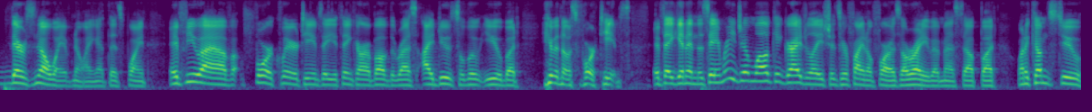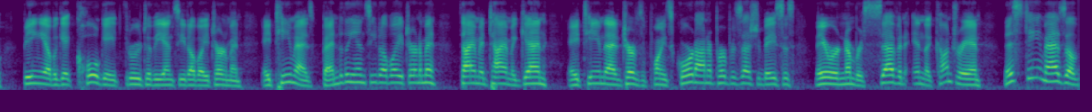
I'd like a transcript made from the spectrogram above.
there's no way of knowing at this point. If you have four clear teams that you think are above the rest, I do salute you, but even those four teams, if they get in the same region, well, congratulations, your Final Four has already been messed up. But when it comes to being able to get Colgate through to the NCAA tournament, a team has been to the NCAA tournament time and time again. A team that, in terms of points scored on a per possession basis, they were number seven in the country. And this team has a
